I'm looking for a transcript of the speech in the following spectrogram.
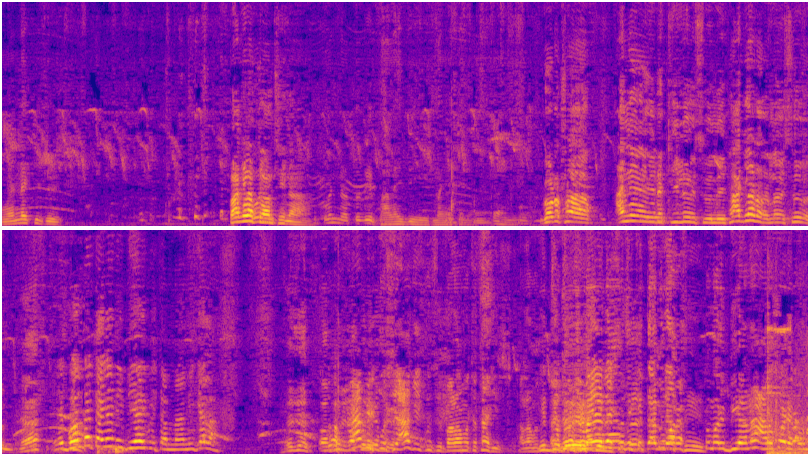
মানে কিছু পাগলা তো আনছি না। ভালাই দি মায়া। গড়ক সাহেব আনে এটা কি লইছুন? পাগলাটা লইছুন হ্যাঁ? বন্ধের টাকা নিয়ে বিয়ে করতাম না আমি গেলাম। তোমার- তোমার বিয়া না আরও কয়টা করব।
